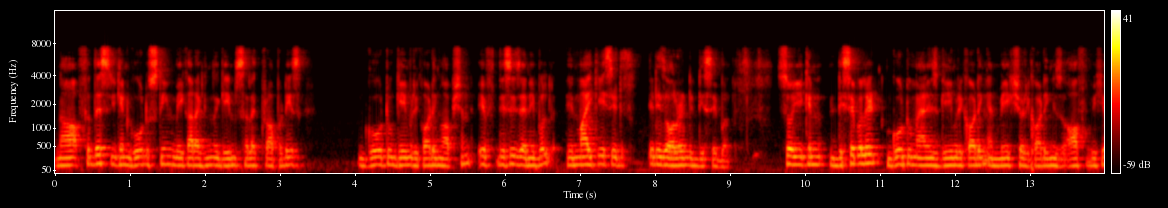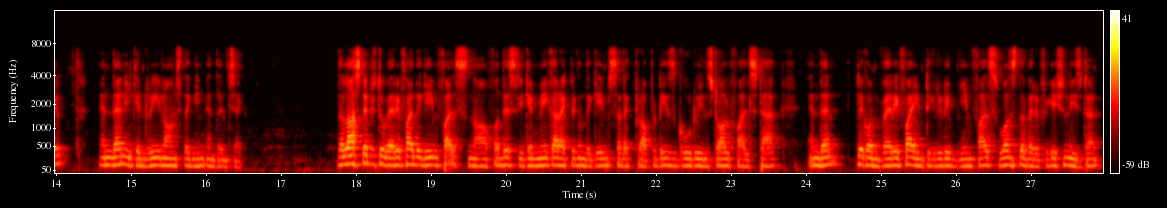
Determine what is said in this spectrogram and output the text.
Now for this you can go to Steam, make in the game, select properties, go to game recording option. If this is enabled, in my case it is, it is already disabled. So you can disable it, go to manage game recording and make sure recording is off over here and then you can relaunch the game and then check. The last step is to verify the game files. Now for this, you can make a right click on the game, select properties, go to install files tab, and then click on verify integrity game files. Once the verification is done,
